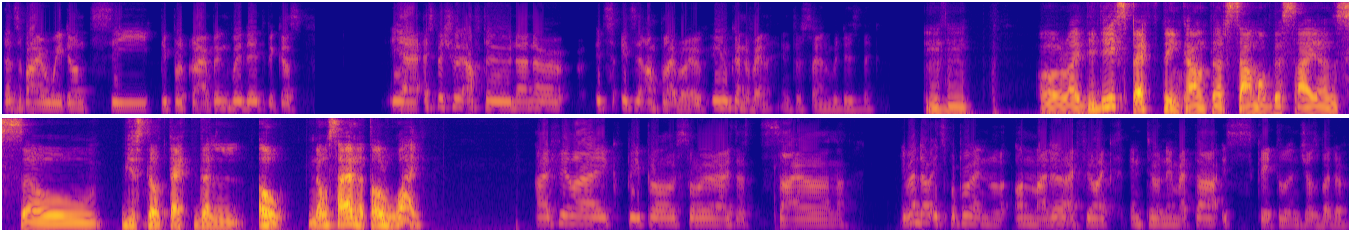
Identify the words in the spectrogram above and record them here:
That's why we don't see people climbing with it because yeah, especially after Nano, it's it's unplayable. You, you can win into Sion with this deck. Mm-hmm. Alright, did you expect to encounter some of the Sions, so you still take the... Oh, no Sion at all? Why? I feel like people realize that Sion even though it's popular in, on ladder, I feel like in tourney meta is Caitlyn just better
